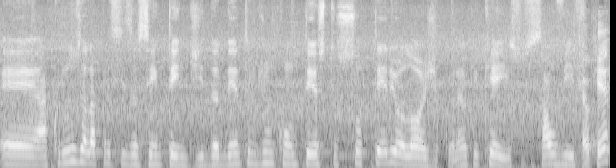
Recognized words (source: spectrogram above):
é, a cruz ela precisa ser entendida dentro de um contexto soteriológico, né? O que, que é isso? É Salvífico. o quê?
